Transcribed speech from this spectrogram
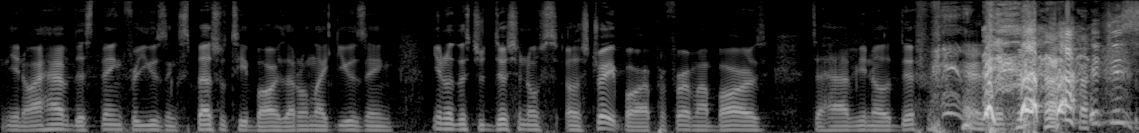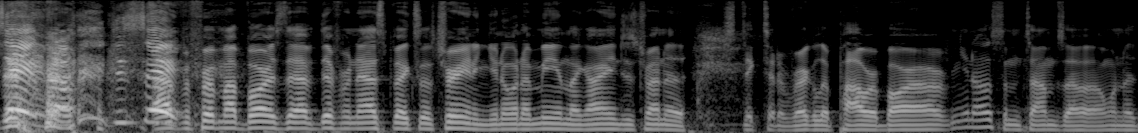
You know, I have this thing for using specialty bars. I don't like using, you know, the traditional uh, straight bar. I prefer my bars to have, you know, different. different Just say it, bro. Just I say it. I prefer my bars to have different aspects of training. You know what I mean? Like I ain't just trying to stick to the regular power bar. You know, sometimes I, I want to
